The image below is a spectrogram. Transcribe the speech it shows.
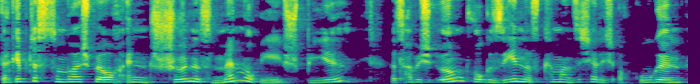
Da gibt es zum Beispiel auch ein schönes Memory-Spiel. Das habe ich irgendwo gesehen, das kann man sicherlich auch googeln.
